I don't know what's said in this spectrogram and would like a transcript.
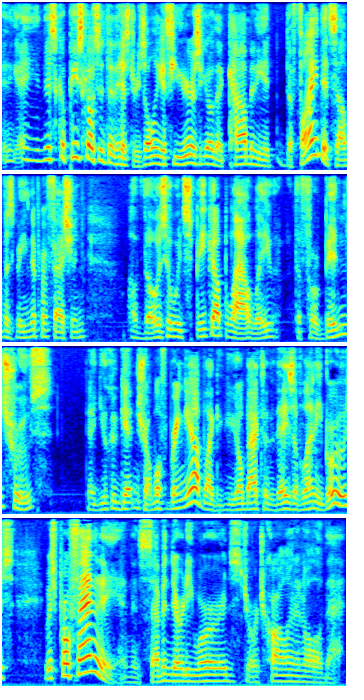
this piece goes into the history. It's only a few years ago that comedy defined itself as being the profession of those who would speak up loudly, the forbidden truths that you could get in trouble for bringing up. Like if you go back to the days of Lenny Bruce, was profanity and then seven dirty words, George Carlin, and all of that.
